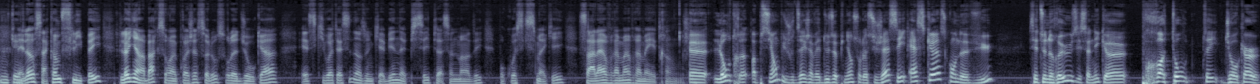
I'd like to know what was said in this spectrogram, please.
Ok. Mais là, ça a comme flippé. Puis là, il embarque sur un projet solo sur le Joker. Est-ce qu'il va être assis dans une cabine à pisser puis à se demander pourquoi est-ce qu'il se maquille? Ça a l'air vraiment, vraiment étrange. Euh, L'autre option, puis je vous disais que j'avais deux opinions sur le sujet, c'est est-ce que ce qu'on a vu, c'est une ruse et ce n'est qu'un proto, tu Joker.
